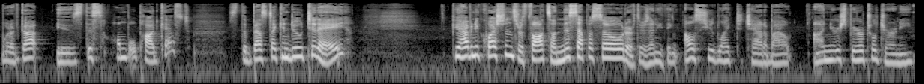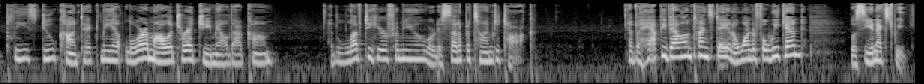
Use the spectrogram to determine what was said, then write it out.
what I've got is this humble podcast. It's the best I can do today. If you have any questions or thoughts on this episode, or if there's anything else you'd like to chat about on your spiritual journey, please do contact me at lauramolitor at gmail.com. I'd love to hear from you or to set up a time to talk. Have a happy Valentine's Day and a wonderful weekend. We'll see you next week.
